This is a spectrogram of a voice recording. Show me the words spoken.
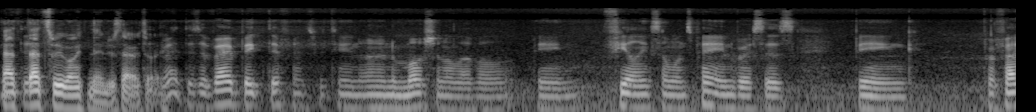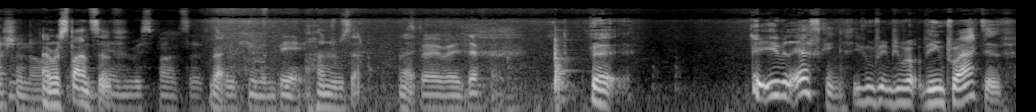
That that's where you're going to dangerous territory. Right, there's a very big difference between on an emotional level being feeling someone's pain versus being professional And responsive. and, and responsive Right. to a human being. hundred percent. It's Right. very very different. Right. Even asking, even being, proactive,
